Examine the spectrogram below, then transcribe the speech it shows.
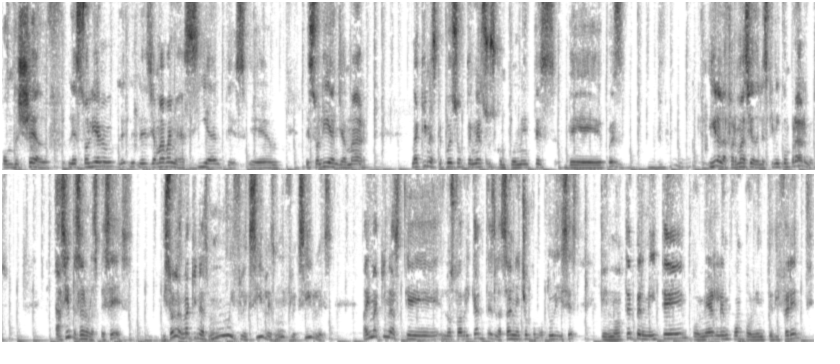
on the shelf. Les solían, les, llamaban así antes. Eh, les solían llamar máquinas que puedes obtener sus componentes de, pues, ir a la farmacia de la esquina y comprarlos. Así empezaron las PCs. Y son las máquinas muy flexibles, muy flexibles. Hay máquinas que los fabricantes las han hecho, como tú dices, que no te permiten ponerle un componente diferente.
